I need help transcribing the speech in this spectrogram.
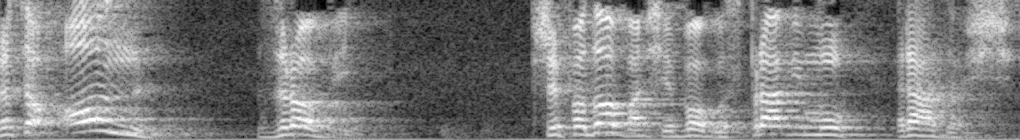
Że to on zrobi. Przypodoba się Bogu, sprawi mu radość.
